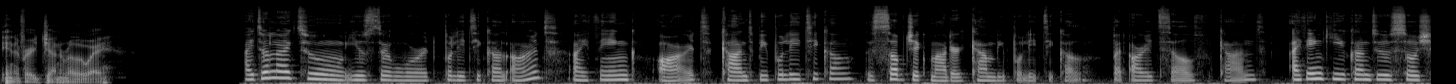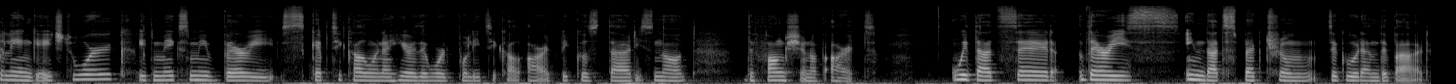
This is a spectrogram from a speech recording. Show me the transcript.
in a very general way. I don't like to use the word political art. I think art can't be political. The subject matter can be political, but art itself can't. I think you can do socially engaged work. It makes me very skeptical when I hear the word political art because that is not the function of art. With that said, there is in that spectrum the good and the bad.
